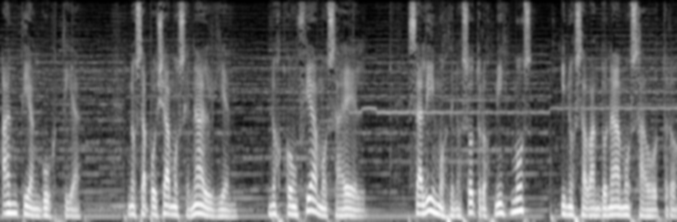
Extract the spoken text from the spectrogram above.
anti-angustia. Nos apoyamos en alguien, nos confiamos a Él, salimos de nosotros mismos y nos abandonamos a otro.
